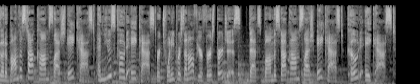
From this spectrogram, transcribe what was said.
Go to bombas.com slash ACAST and use code ACAST for 20% off your first purchase. That's bombas.com slash ACAST, code ACAST.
